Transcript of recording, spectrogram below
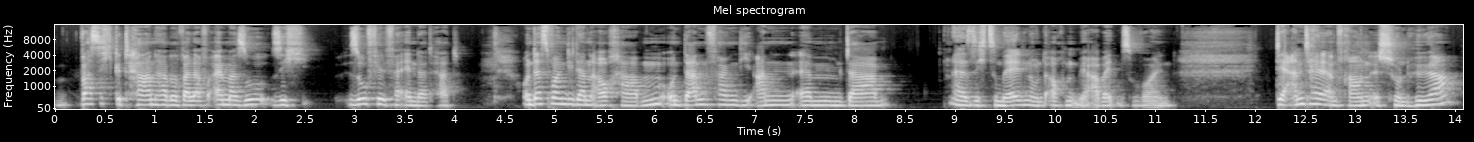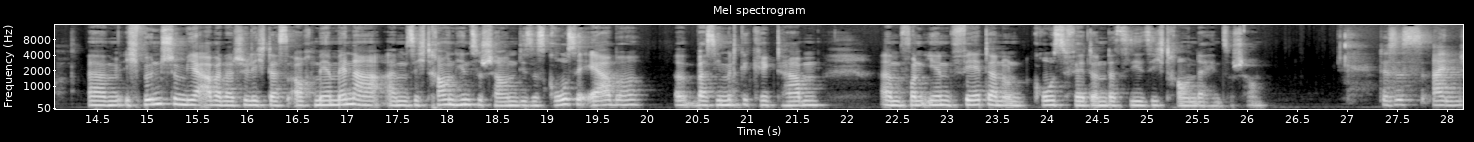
was ich getan habe, weil auf einmal so sich so viel verändert hat. Und das wollen die dann auch haben. Und dann fangen die an, ähm, da äh, sich zu melden und auch mit mir arbeiten zu wollen. Der Anteil an Frauen ist schon höher. Ähm, ich wünsche mir aber natürlich, dass auch mehr Männer ähm, sich trauen hinzuschauen, dieses große Erbe, äh, was sie mitgekriegt haben ähm, von ihren Vätern und Großvätern, dass sie sich trauen, da hinzuschauen. Das ist ein,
